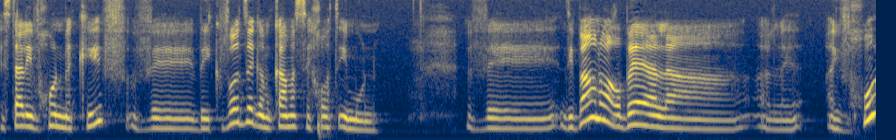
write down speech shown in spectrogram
עשתה לי אבחון מקיף, ובעקבות זה גם כמה שיחות אימון. ודיברנו הרבה על, ה... על האבחון,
